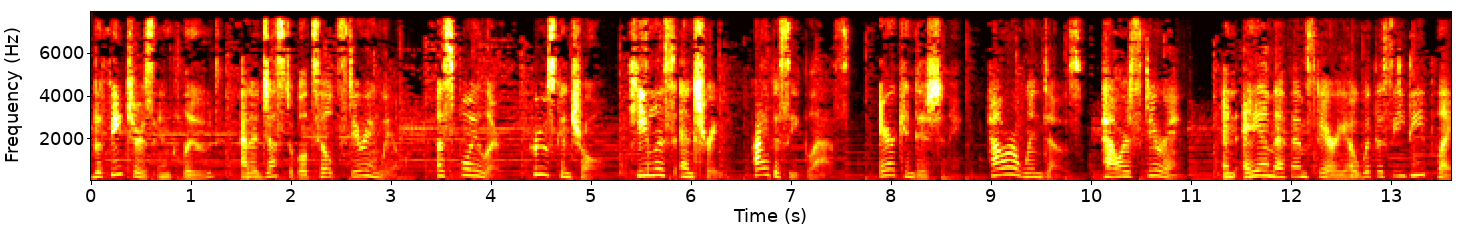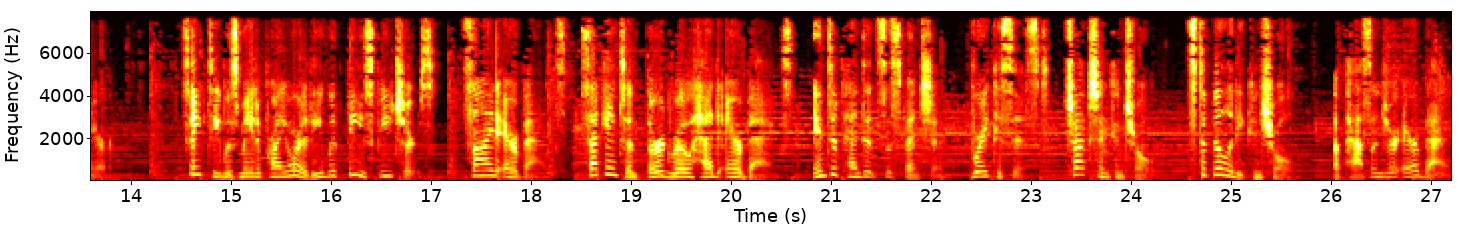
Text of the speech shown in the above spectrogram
The features include an adjustable tilt steering wheel, a spoiler, cruise control, keyless entry, privacy glass, air conditioning, power windows, power steering, an AM/FM stereo with a CD player. Safety was made a priority with these features side airbags, second and third row head airbags, independent suspension, brake assist, traction control, stability control, a passenger airbag,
